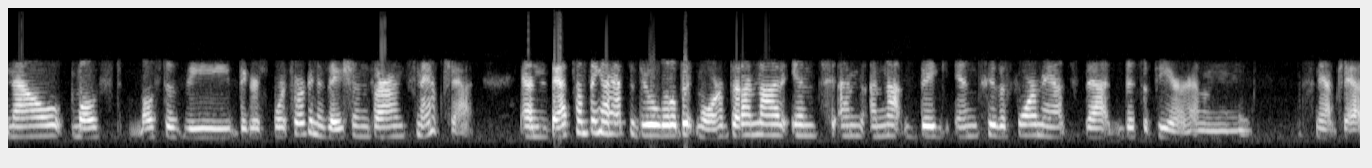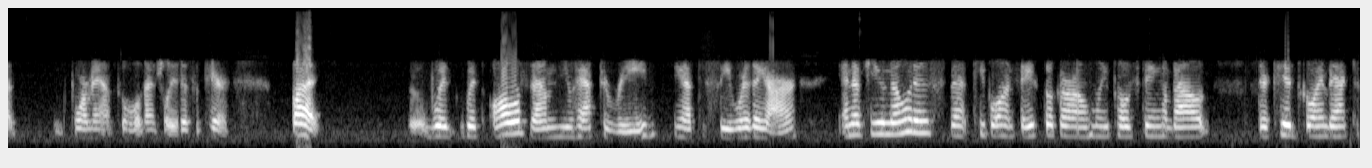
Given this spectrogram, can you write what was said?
Now most most of the bigger sports organizations are on Snapchat and that's something I have to do a little bit more. But I'm not into I'm I'm not big into the formats that disappear, and Snapchat formats will eventually disappear. But with with all of them, you have to read, you have to see where they are, and if you notice that people on Facebook are only posting about their kids going back to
